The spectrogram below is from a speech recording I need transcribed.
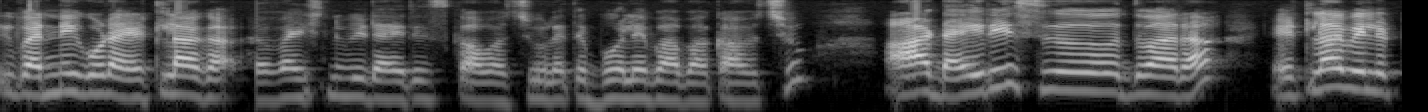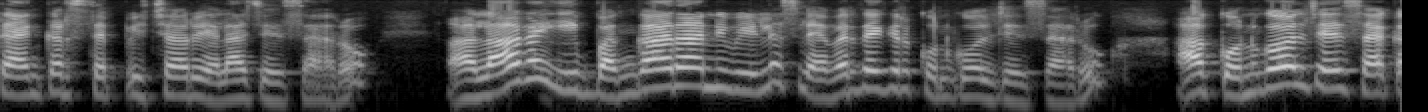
ఇవన్నీ కూడా ఎట్లాగా వైష్ణవి డైరీస్ కావచ్చు లేకపోతే భోలేబాబా కావచ్చు ఆ డైరీస్ ద్వారా ఎట్లా వీళ్ళు ట్యాంకర్స్ తెప్పించారు ఎలా చేశారో అలాగా ఈ బంగారాన్ని వీళ్ళు అసలు ఎవరి దగ్గర కొనుగోలు చేశారు ఆ కొనుగోలు చేశాక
